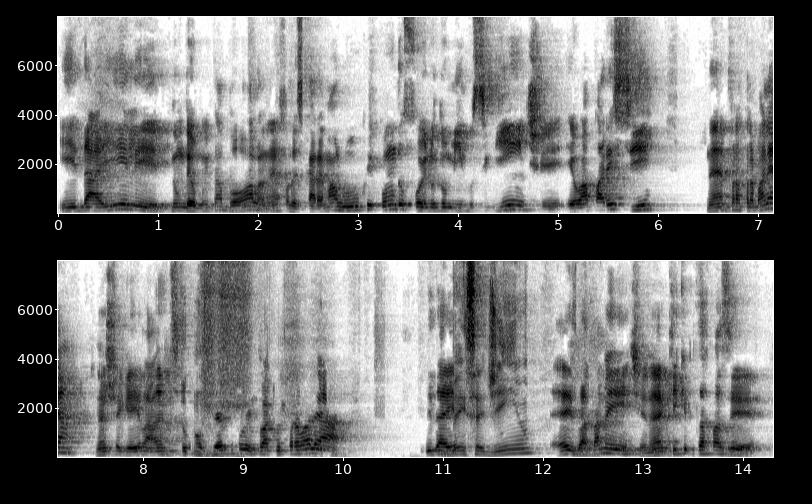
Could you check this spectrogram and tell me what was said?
E daí ele não deu muita bola, né? Falou, esse cara é maluco. E quando foi no domingo seguinte, eu apareci, né, para trabalhar. Né? Cheguei lá antes do concerto e falei, tô aqui para trabalhar. E daí, Bem cedinho. É, exatamente, né? O que, que precisa fazer?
